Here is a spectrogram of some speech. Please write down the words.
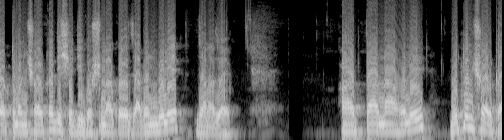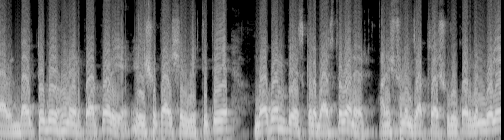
বর্তমান সরকারই সেটি ঘোষণা করে যাবেন বলে জানা যায়। আর তা না হলে নতুন সরকার দায়িত্ব গ্রহণের পরপরই এই সুপারিশের ভিত্তিতে নবম পে স্কেল বাস্তবায়নের আনুষ্ঠানিক যাত্রা শুরু করবেন বলে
